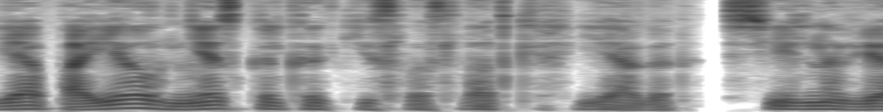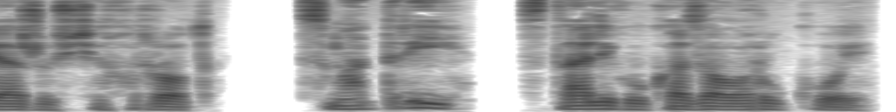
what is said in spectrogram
Я поел несколько кисло-сладких ягод, сильно вяжущих рот. «Смотри!» — Сталик указал рукой.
